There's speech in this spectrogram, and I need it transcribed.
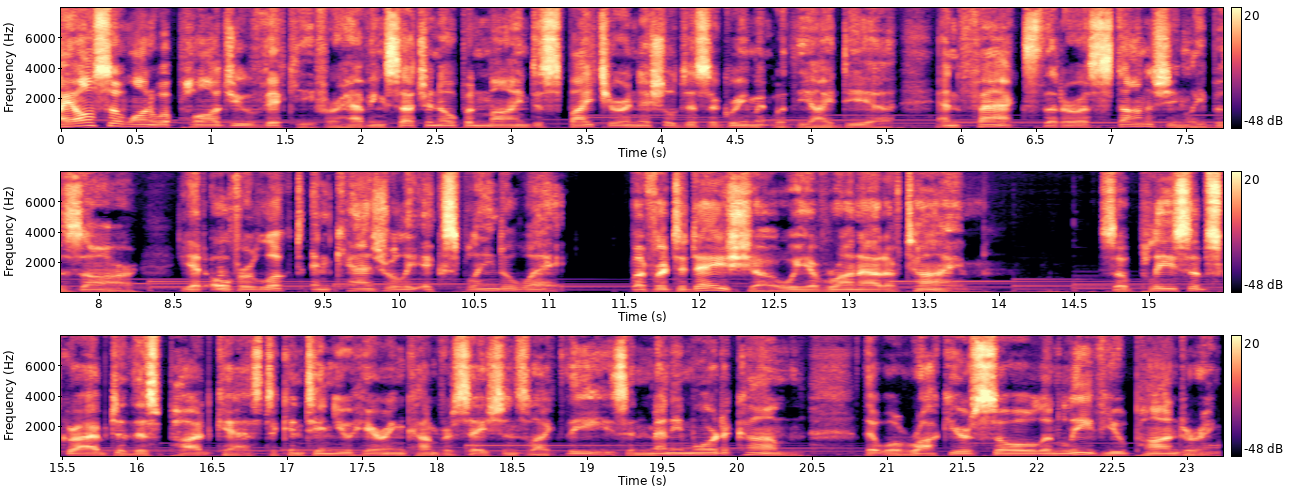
I also want to applaud you, Vicky, for having such an open mind despite your initial disagreement with the idea and facts that are astonishingly bizarre, yet overlooked and casually explained away. But for today's show, we have run out of time. So please subscribe to this podcast to continue hearing conversations like these and many more to come that will rock your soul and leave you pondering.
